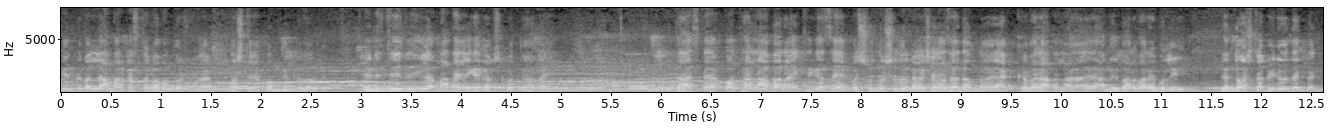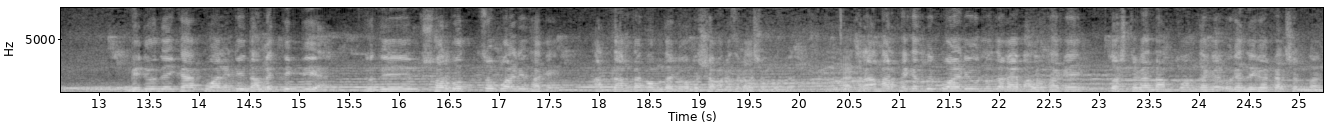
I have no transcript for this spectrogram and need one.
কিনতে পারলে আমার কাছ থেকে আমার দশ টাকা দশ টাকা কম কিনতে পারবে। এই জিনিসগুলো মাথায় রেখে ব্যবসা করতে হবে ভাই। তা আজকে কথা না বাড়াই ঠিক আছে? একবার সুন্দর সুন্দর কালেকশন আছে দামটা একেবারে হাতে লাগায়। আমি বারবারে বলি যে দশটা ভিডিও দেখবেন। ভিডিও দেখা কোয়ালিটি দামের দিক দিয়ে যদি সর্বোচ্চ কোয়ালিটি থাকে আর দামটা কম থাকে অবশ্যই আমার কাছে কালেকশন করবেন। আর আমার থেকে যদি কোয়ালিটি অন্য জায়গায় ভালো থাকে দশ টাকা দাম কম থাকে ওখান থেকে কালেকশন করেন।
